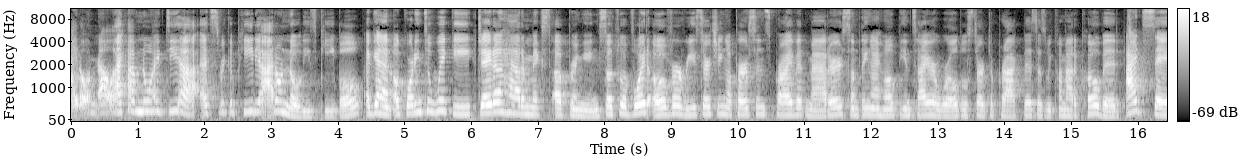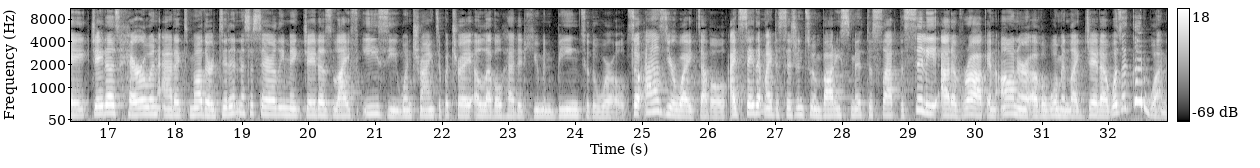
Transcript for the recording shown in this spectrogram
I don't know. I have no idea. It's Wikipedia. I don't know these people. Again, according to Wiki, Jada had a mixed upbringing. So, to avoid over researching a person's private matters, something I hope the entire world will start to practice as we come out of COVID, I'd say Jada's heroin addict mother didn't necessarily make Jada's life easy when trying to portray a level headed human being to the world. So, as your white devil, I'd say that my decision to embody Smith to slap the silly out of rock in honor of a woman like Jada was a good one.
